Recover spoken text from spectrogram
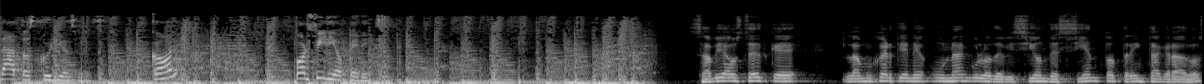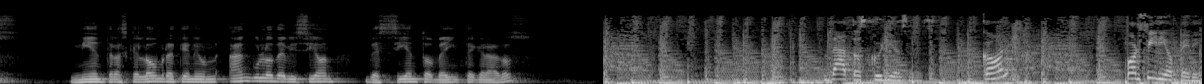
Datos curiosos con Porfirio Pérez. ¿Sabía usted que la mujer tiene un ángulo de visión de 130 grados, mientras que el hombre tiene un ángulo de visión de 120 grados? Datos curiosos con Porfirio Pérez.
